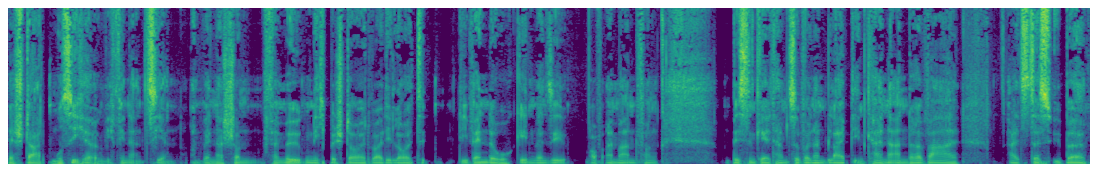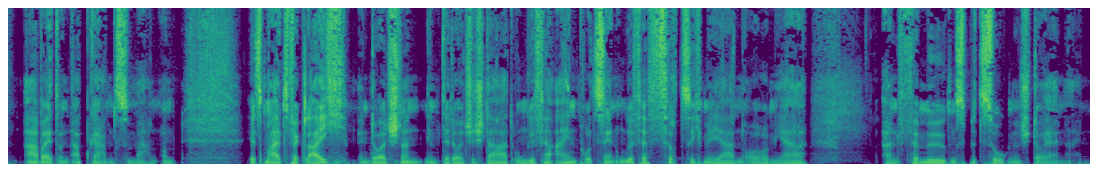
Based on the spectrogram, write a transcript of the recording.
der Staat muss sich ja irgendwie finanzieren. Und wenn er schon Vermögen nicht besteuert, weil die Leute die Wände hochgehen, wenn sie auf einmal anfangen, ein bisschen Geld haben zu wollen, dann bleibt ihnen keine andere Wahl, als das über Arbeit und Abgaben zu machen. Und Jetzt mal als Vergleich, in Deutschland nimmt der deutsche Staat ungefähr ein Prozent, ungefähr 40 Milliarden Euro im Jahr an vermögensbezogenen Steuern ein.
